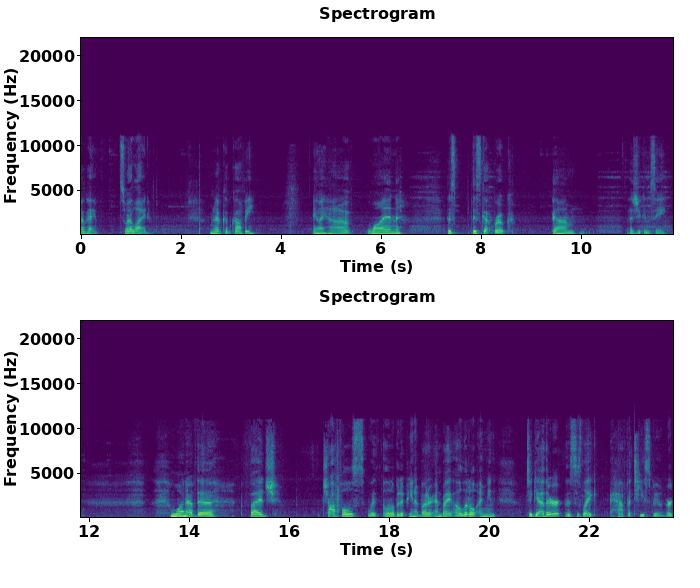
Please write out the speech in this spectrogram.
Okay, so I lied. I'm gonna have a cup of coffee and I have one this this got broke. Um, as you can see. One of the fudge chaffles with a little bit of peanut butter, and by a little, I mean together, this is like half a teaspoon or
